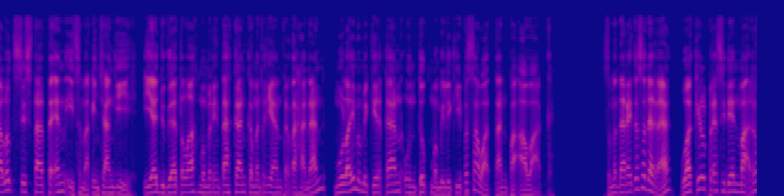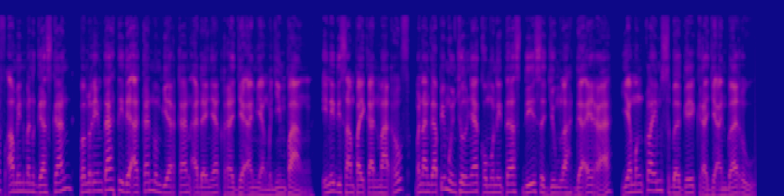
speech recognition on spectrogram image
alutsista TNI semakin canggih. Ia juga telah memerintahkan Kementerian Pertahanan mulai memikirkan untuk memiliki pesawat tanpa awak. Sementara itu, saudara, Wakil Presiden Ma'ruf Amin menegaskan pemerintah tidak akan membiarkan adanya kerajaan yang menyimpang. Ini disampaikan Ma'ruf menanggapi munculnya komunitas di sejumlah daerah yang mengklaim sebagai kerajaan baru.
